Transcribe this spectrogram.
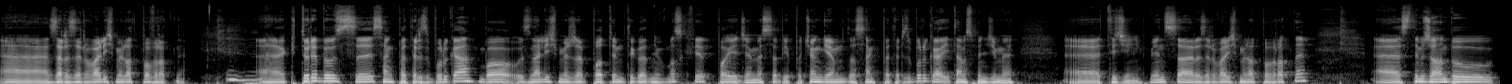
e, zarezerwowaliśmy lot powrotny, Mhm. e, który był z Sankt Petersburga, bo uznaliśmy, że po tym tygodniu w Moskwie pojedziemy sobie pociągiem do Sankt Petersburga i tam spędzimy e, tydzień. Więc zarezerwowaliśmy lot powrotny, e, z tym, że on był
